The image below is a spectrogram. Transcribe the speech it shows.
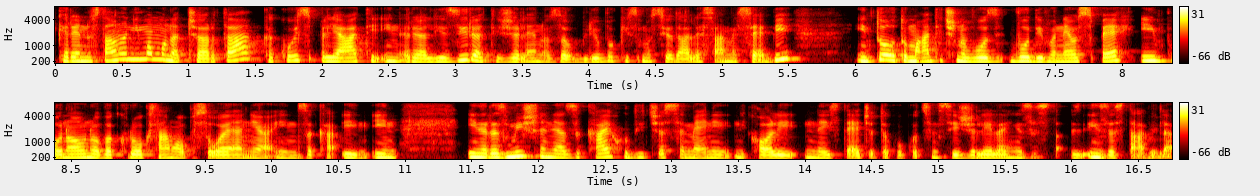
ker enostavno nimamo načrta, kako izpeljati in realizirati želeno zaobljubo, ki smo si jo dali sami sebi, in to avtomatično vodi v neuspeh in ponovno v krog samoobsojanja in, in, in, in razmišljanja, zakaj hudiča se meni nikoli ne izteče tako, kot sem si želela in, zasta, in zastavila.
